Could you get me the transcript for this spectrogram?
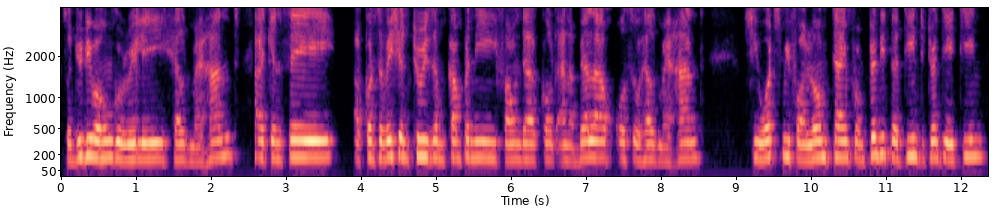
So Judi Wakhungu really held my hand. I can say a conservation tourism company founder called Annabella also held my hand. She watched me for a long time from 2013 to 2018.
